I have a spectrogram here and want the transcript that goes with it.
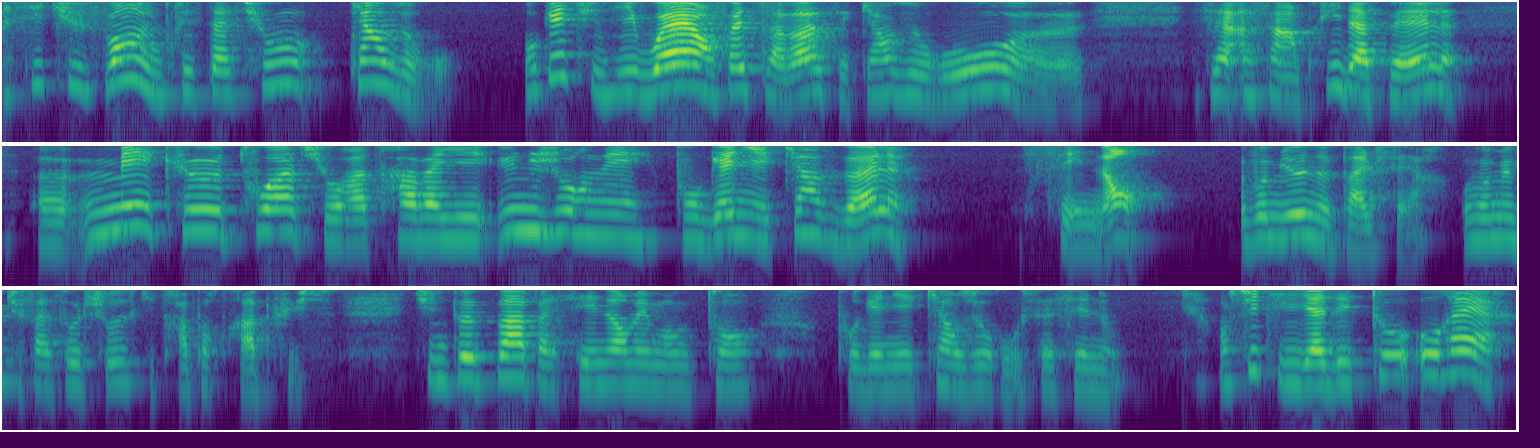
si tu vends une prestation 15 euros, ok, tu dis ouais, en fait ça va, c'est 15 euros, euh, c'est un prix d'appel, euh, mais que toi tu auras travaillé une journée pour gagner 15 balles, c'est non. Vaut mieux ne pas le faire. Vaut mieux que tu fasses autre chose qui te rapportera plus. Tu ne peux pas passer énormément de temps pour gagner 15 euros, ça c'est non. Ensuite, il y a des taux horaires.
